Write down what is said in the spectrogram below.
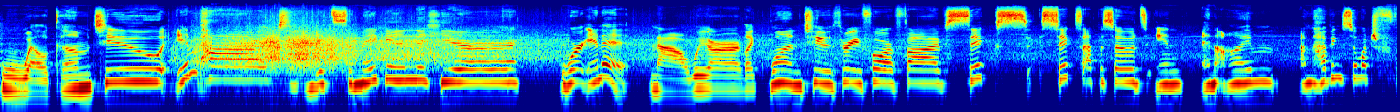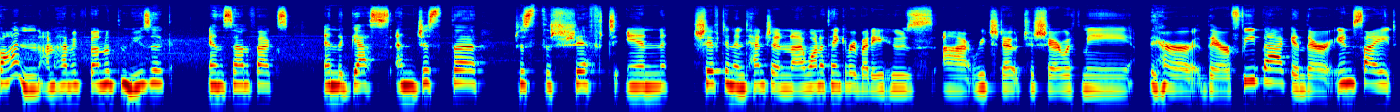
Welcome to Impact. It's Meghan here. We're in it now. We are like one, two, three, four, five, six, six episodes in, and I'm I'm having so much fun. I'm having fun with the music and the sound effects and the guests and just the just the shift in shift in intention. And I want to thank everybody who's uh, reached out to share with me their their feedback and their insight.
